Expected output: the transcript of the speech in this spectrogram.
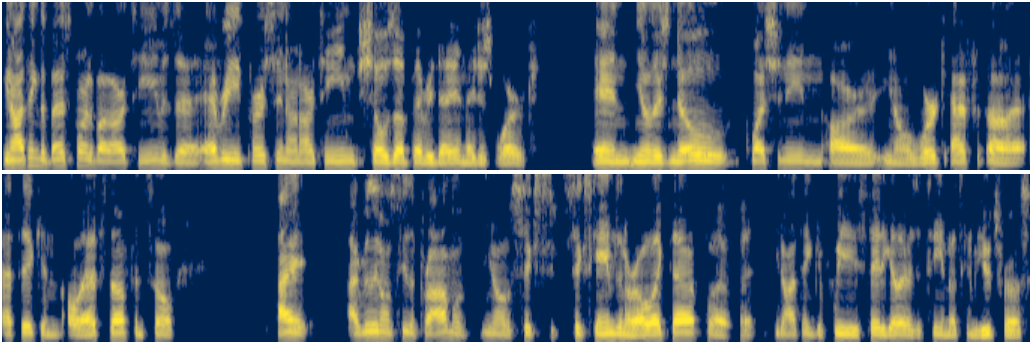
you know, I think the best part about our team is that every person on our team shows up every day and they just work. And you know, there's no questioning our you know work uh, ethic and all that stuff. And so, I I really don't see the problem of you know six six games in a row like that. But, but you know, I think if we stay together as a team, that's going to be huge for us.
